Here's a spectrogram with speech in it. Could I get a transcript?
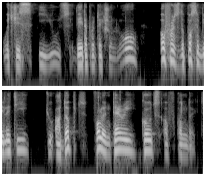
which is EU's data protection law, offers the possibility to adopt voluntary codes of conduct.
